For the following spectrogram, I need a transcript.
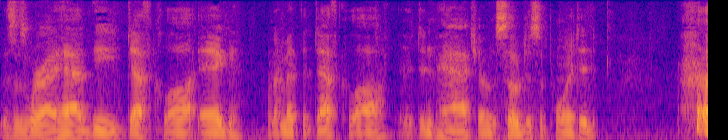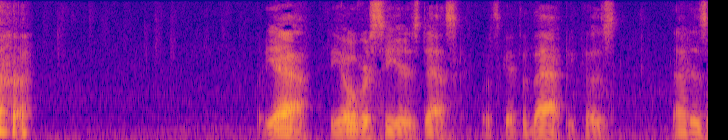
this is where I had the Deathclaw egg when I met the Deathclaw, and it didn't hatch. I was so disappointed. But yeah, the overseer's desk. Let's get to that because that is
